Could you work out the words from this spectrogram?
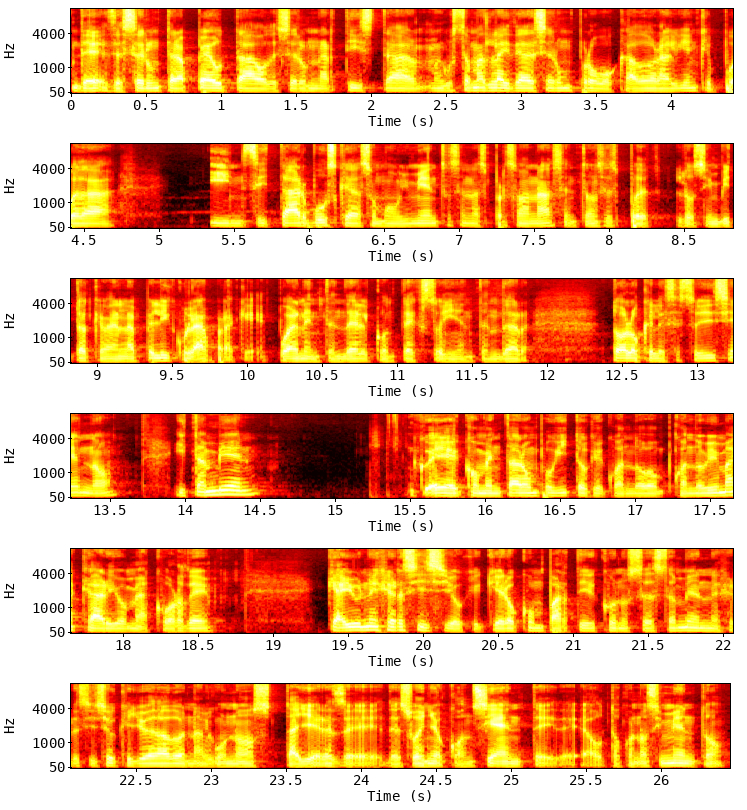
de, de, ser un terapeuta o de ser un artista. Me gusta más la idea de ser un provocador, alguien que pueda incitar búsquedas o movimientos en las personas. Entonces, pues los invito a que vean la película para que puedan entender el contexto y entender todo lo que les estoy diciendo. Y también eh, comentar un poquito que cuando, cuando vi Macario me acordé que hay un ejercicio que quiero compartir con ustedes también, un ejercicio que yo he dado en algunos talleres de, sueño consciente y de autoconocimiento,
